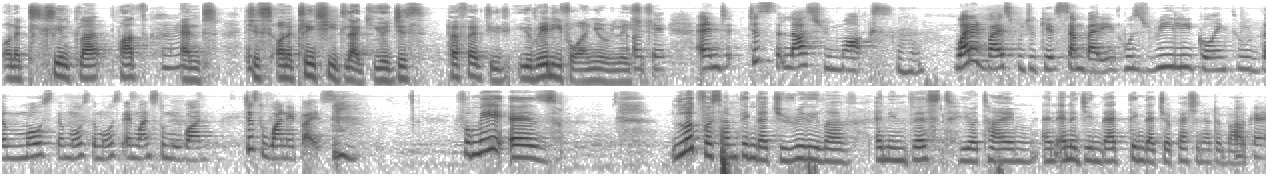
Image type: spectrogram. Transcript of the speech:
on a clean path mm -hmm. and just on a clean sheet, like you're just perfect. You, you're ready for a new relationship. Okay, and just last remarks. Mm -hmm. What advice would you give somebody who's really going through the most, the most, the most, and wants to move on? Just one advice. for me, is look for something that you really love and invest your time and energy in that thing that you're passionate about. Okay.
